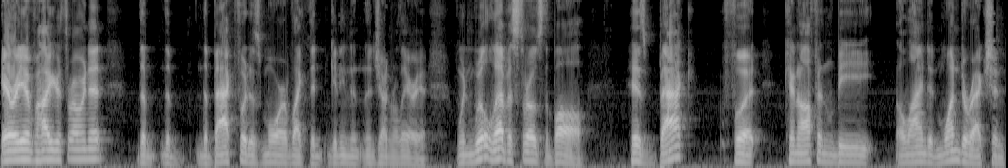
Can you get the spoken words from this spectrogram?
area of how you're throwing it. The the the back foot is more of like the getting in the general area. When Will Levis throws the ball, his back foot can often be aligned in one direction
